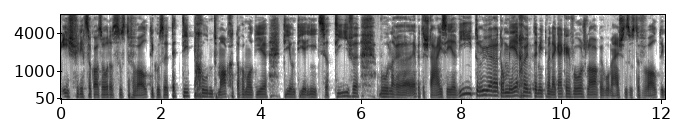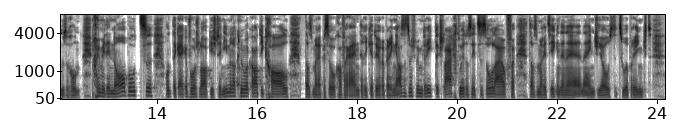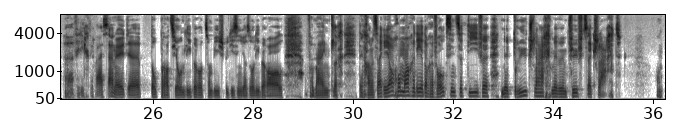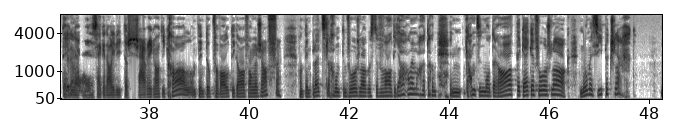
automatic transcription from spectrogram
ist vielleicht sogar so, dass aus der Verwaltung aus der Tipp kommt, macht doch einmal die, die und die Initiative, wo er äh, eben den Stein sehr weit rühren und wir könnten mit einem Gegenvorschlag, wo meistens aus der Verwaltung rauskommt, können wir den nachputzen. Und der Gegenvorschlag ist dann immer noch genug radikal, dass man eben so kann Veränderungen durchbringen Also zum Beispiel beim dritten Geschlecht würde das jetzt so laufen, dass man jetzt irgendeine NGOs dazu bringt, äh, vielleicht, ich weiß auch nicht, äh, die Operation Libero zum Beispiel, die sind ja so liberal, vermeintlich, dann kann man sagen, ja, komm, machen die doch eine Volksinitiative, nicht drei Geschlechter, wir wollen 15 Geschlechter. Und dann genau. äh, sagen alle Leute, das ist schaurig radikal. Und dann tut die Verwaltung anfangen zu arbeiten. Und dann plötzlich kommt ein Vorschlag aus der Verwaltung, ja, wir machen doch einen, einen ganz moderaten Gegenvorschlag. Nur sieben Geschlechter.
